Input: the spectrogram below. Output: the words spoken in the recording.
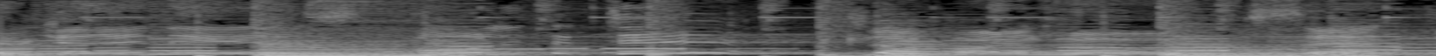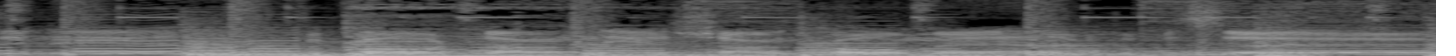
Huka dig ner, få lite tid, klappa en hund, sätt dig ner. För kartan nersan kommer på besök.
